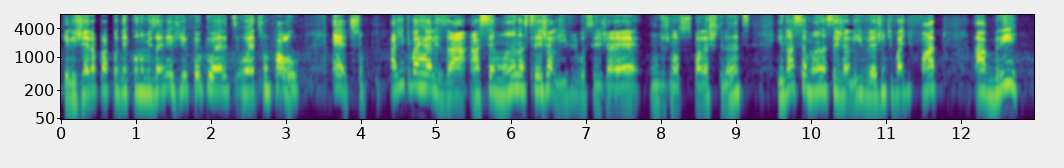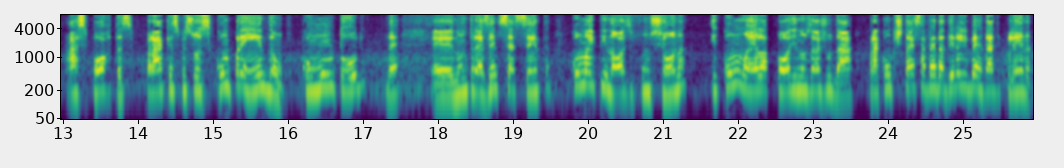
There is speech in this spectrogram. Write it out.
que ele gera para poder economizar energia, foi o que o Edson falou. Edson, a gente vai realizar a Semana Seja Livre, você já é um dos nossos palestrantes, e na Semana Seja Livre a gente vai de fato abrir as portas para que as pessoas compreendam como um todo, né, é, num 360, como a hipnose funciona e como ela pode nos ajudar para conquistar essa verdadeira liberdade plena,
